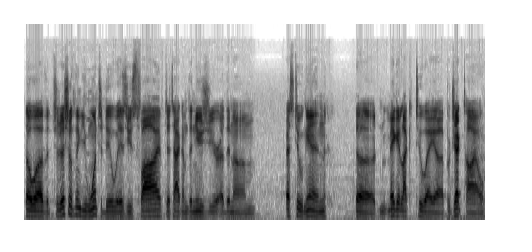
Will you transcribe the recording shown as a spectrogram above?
So uh, the traditional thing you want to do is use five to attack him, then use your uh, then um, press two again to make it like to a uh, projectile,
